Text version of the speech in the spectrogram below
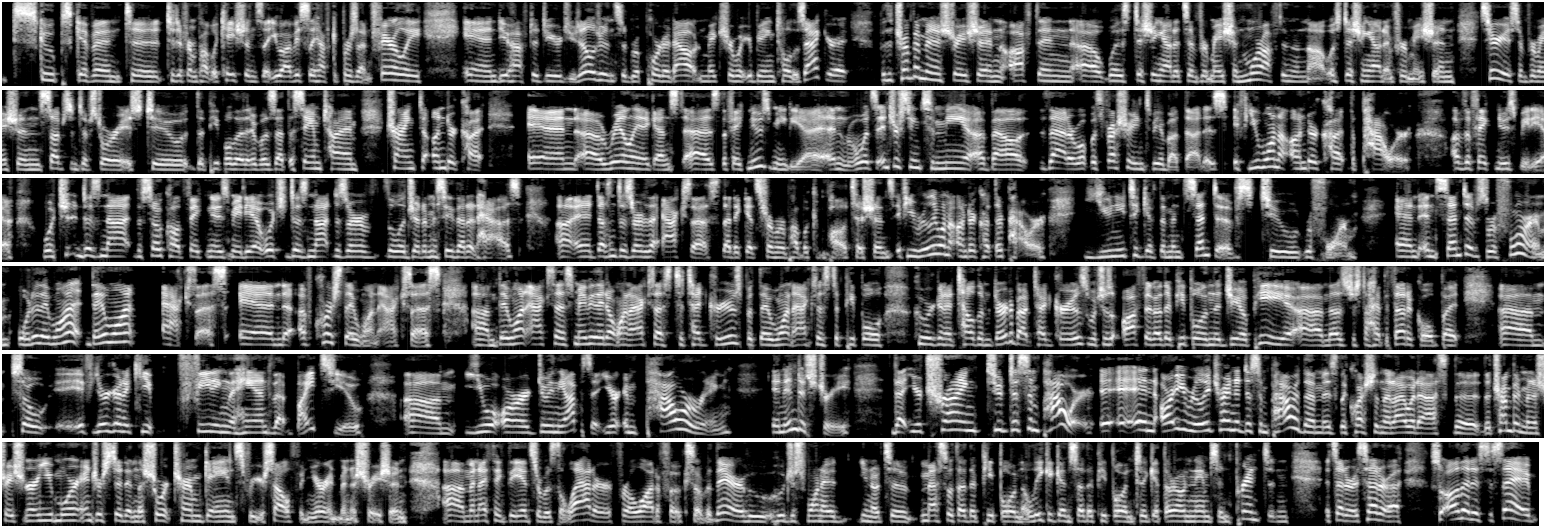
scoops given to, to different publications that you obviously have to present fairly and you have to do your due diligence and report it out and make sure what you're being told is accurate. But the Trump administration often uh, was dishing out its information more often than not was dishing out information, serious information, substantive stories to the people that it was at the same time trying to undercut and uh, railing against as the fake news media. And what's interesting to me about that, or what was frustrating to me about that, is if you want to undercut the power of the fake news media, which does not, the so-called fake news media, which does not deserve the legitimacy that it has, uh, and it doesn't deserve the access that it gets from Republican politicians. If you really want to undercut their power, you need to give them incentives to reform. And incentives reform, what do they want? They want access. And of course they want access. Um, they want access. Maybe they don't want access to Ted Cruz, but they want access to people who are going to tell them dirt about Ted Cruz, which is often other people in the GOP. Um, that was just a hypothetical. But, um, so if you're going to keep feeding the hand that bites you, um, you are doing the opposite. You're empowering an industry that you're trying to disempower. And are you really trying to disempower them is the question that I would ask the, the Trump administration. Are you more interested in the short term gains for yourself and your administration? Um, and I think the answer was the latter for a lot of folks over there who, who just wanted, you know, to mess with other people and to leak against other people and to get their own names in print and et cetera, et cetera. So all that is to say,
